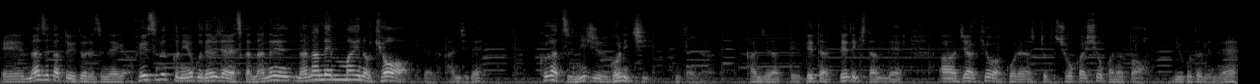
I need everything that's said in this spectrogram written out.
え、なぜかというとですね Facebook によく出るじゃないですか7年 ,7 年前の今日みたいな感じで9月25日みたいな感じになって出た出てきたんであじゃあ今日はこれはちょっと紹介しようかなということでね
